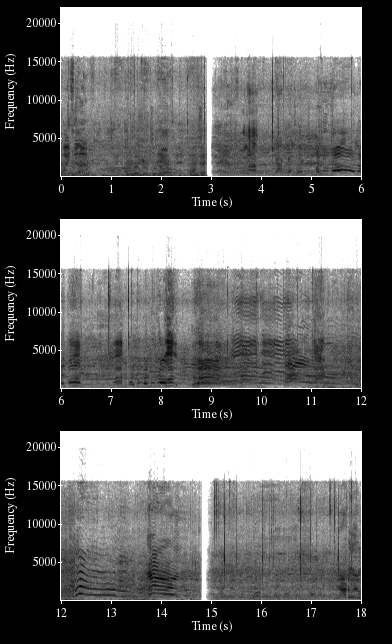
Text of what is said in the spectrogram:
পাইছে না বুঝে গেছিল কোন নাটু করে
